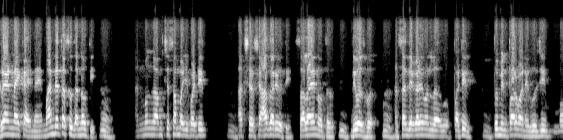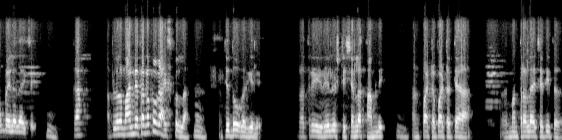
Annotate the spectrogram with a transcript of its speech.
ग्रँड नाही काय नाही मान्यता सुद्धा नव्हती. आणि मग आमचे संभाजी पाटील. अक्षरशः आजारी होते सलाईन होतं. दिवसभर. आणि संध्याकाळी म्हणलं पाटील. तुम्ही परवाने गुरुजी मुंबईला जायचंय. का आपल्याला मान्यता नको का हायस्कूलला. ते दोघं गेले रात्री रेल्वे स्टेशनला थांबले. आणि पाठ पाठ त्या मंत्रालयाच्या तिथं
